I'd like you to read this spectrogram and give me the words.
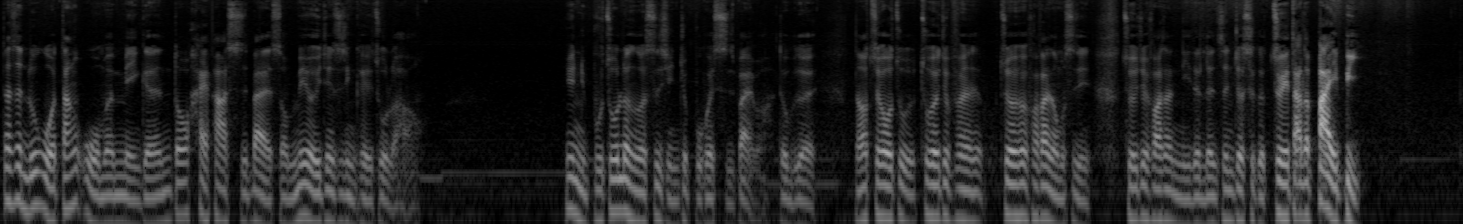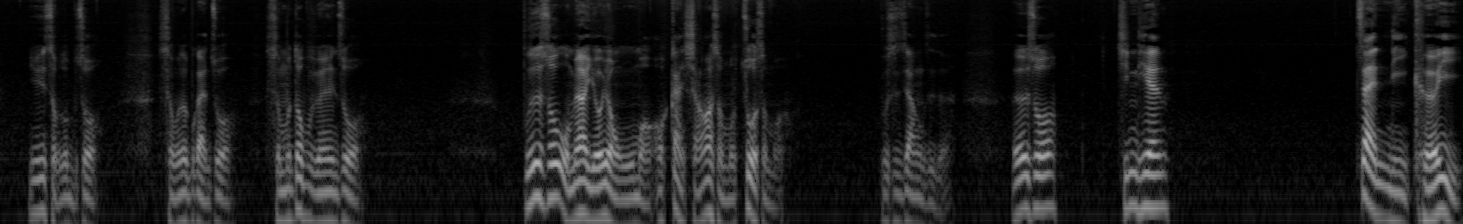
但是如果当我们每个人都害怕失败的时候，没有一件事情可以做得好，因为你不做任何事情就不会失败嘛，对不对？然后最后做，最后就发生，最后会发生什么事情？最后就发生你的人生就是个最大的败笔，因为你什么都不做，什么都不敢做，什么都不愿意做。不是说我们要有勇无谋，我、哦、干想要什么做什么，不是这样子的，而是说今天在你可以。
